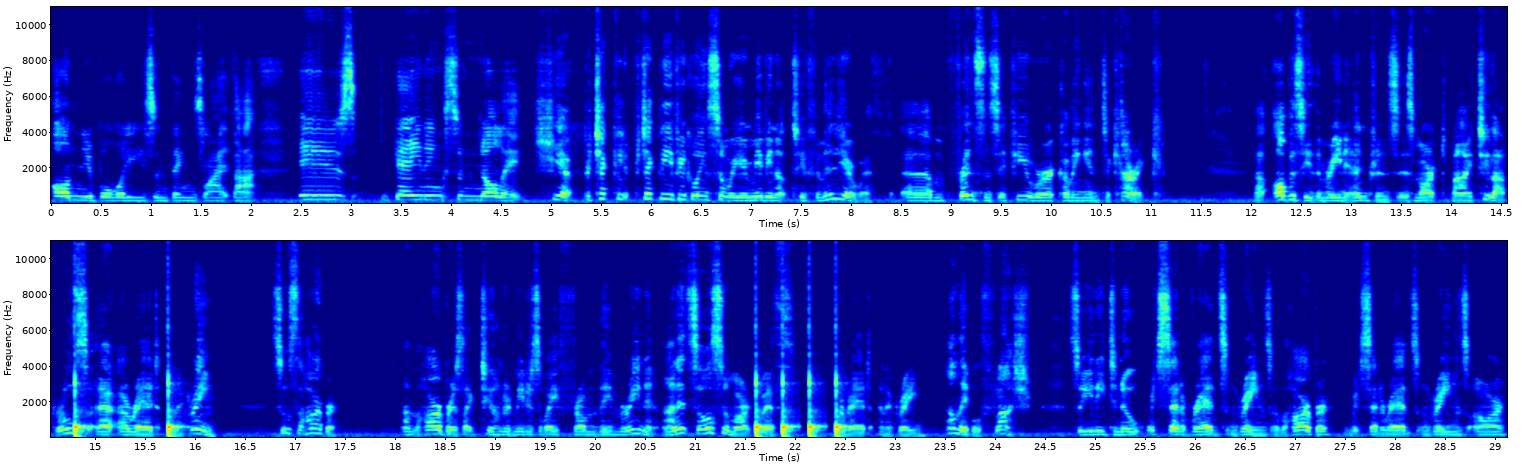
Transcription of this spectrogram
on your buoys and things like that is gaining some knowledge. Yeah, particularly particularly if you're going somewhere you're maybe not too familiar with. Um, for instance, if you were coming into Carrick, uh, obviously the marina entrance is marked by two laterals, uh, a red and a green. So is the harbour. And the harbour is like 200 metres away from the marina, and it's also marked with a red and a green, and they both flash. So you need to know which set of reds and greens are the harbour, and which set of reds and greens are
